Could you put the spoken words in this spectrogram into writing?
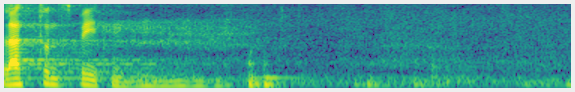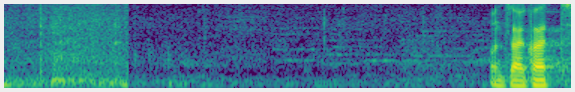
Lasst uns beten. Unser Gott,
